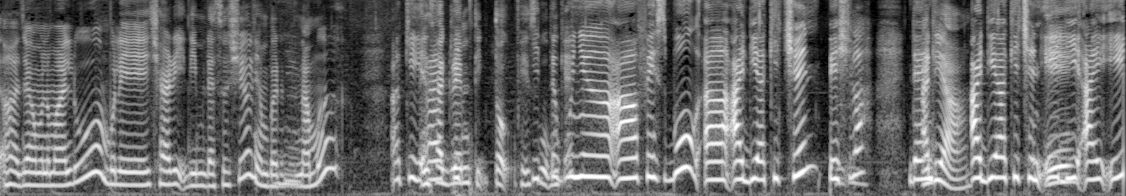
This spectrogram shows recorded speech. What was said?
uh, jangan malu-malu boleh cari di media sosial yang bernama Okay, uh, Instagram, TikTok, Facebook Kita mungkin. punya uh, Facebook uh, Adia Kitchen page lah. Dan Adia? Adia Kitchen A D I A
